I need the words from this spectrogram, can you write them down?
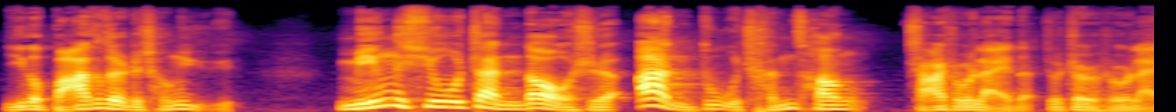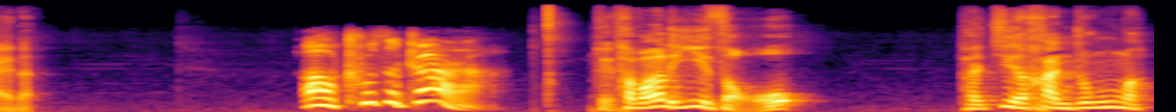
一个八个字的成语，“明修栈道是暗度陈仓”，啥时候来的？就这时候来的。哦，出自这儿啊？对他往里一走，他进汉中嘛，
